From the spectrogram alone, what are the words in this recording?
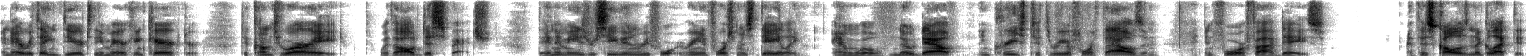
and everything dear to the American character to come to our aid with all dispatch. The enemy is receiving reinforcements daily and will no doubt increase to three or four thousand in four or five days. If this call is neglected,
